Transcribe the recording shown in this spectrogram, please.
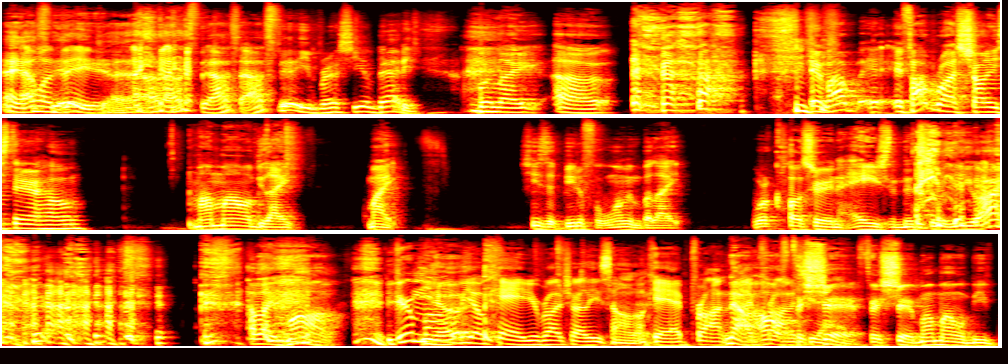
hey, I I went feel big. you. I, I, I feel, you, bro. She a baddie. But like, uh, if I if I brought Charlize Theron home, my mom would be like, Mike, she's a beautiful woman, but like, we're closer in age than the two of you are. I'm like, mom, Your mom know- will be okay if you brought Charlize home. Okay, I, prom- no, I oh, promise for you that. sure, for sure. My mom would be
